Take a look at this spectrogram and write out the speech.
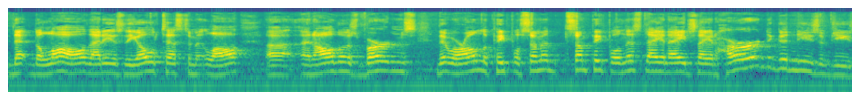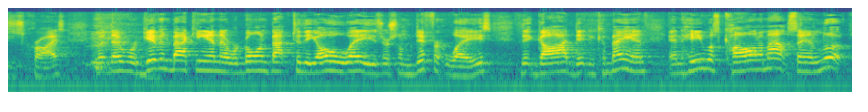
that the law, that is the Old Testament law, uh, and all those burdens that were on the people. Some some people in this day and age they had heard the good news of Jesus Christ, but they were given back in. They were going back to the old ways or some different ways that God didn't command, and He was calling them out, saying, "Look,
